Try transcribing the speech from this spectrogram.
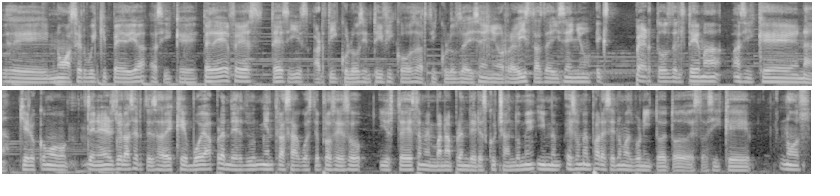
de no hacer Wikipedia. Así que PDFs tesis artículos científicos artículos de diseño revistas de diseño expertos del tema, así que nada, quiero como tener yo la certeza de que voy a aprender mientras hago este proceso y ustedes también van a aprender escuchándome y me- eso me parece lo más bonito de todo esto, así que nos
